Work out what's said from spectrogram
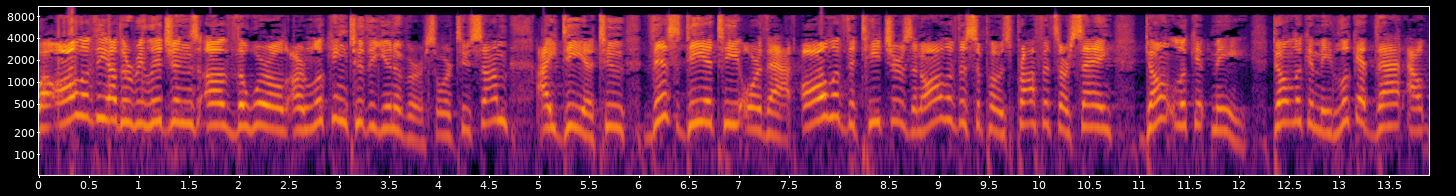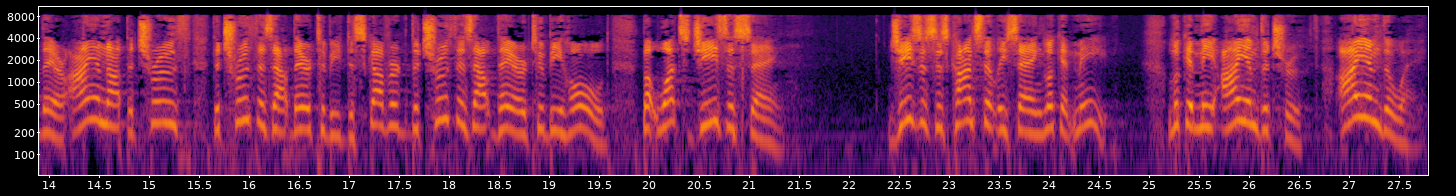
While all of the other religions of the world are looking to the universe or to some idea, to this deity or that, all of the teachers and all of the supposed prophets are saying, don't look at me. Don't look at me. Look at that out there. I am not the truth. The truth is out there to be discovered. The truth is out there to behold. But what's Jesus saying? Jesus is constantly saying, look at me. Look at me. I am the truth. I am the way.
